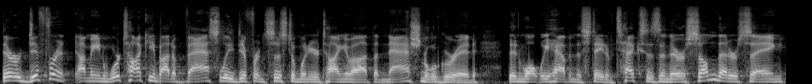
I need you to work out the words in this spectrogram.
there are different, I mean, we're talking about a vastly different system when you're talking about the national grid than what we have in the state of Texas. And there are some that are saying,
